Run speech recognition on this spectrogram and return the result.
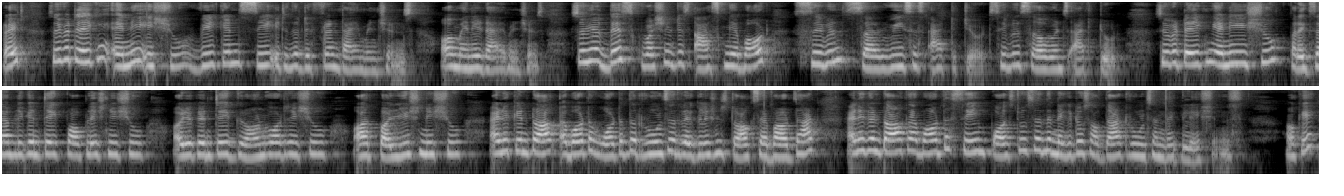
right? So if you're taking any issue we can see it in the different dimensions or many dimensions. So here this question is asking about civil services attitude civil servants attitude. So if you're taking any issue for example you can take population issue or you can take groundwater issue or pollution issue and you can talk about what are the rules and regulations talks about that and you can talk about the same positives and the negatives of that rules and regulations okay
